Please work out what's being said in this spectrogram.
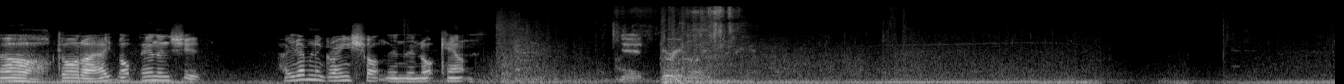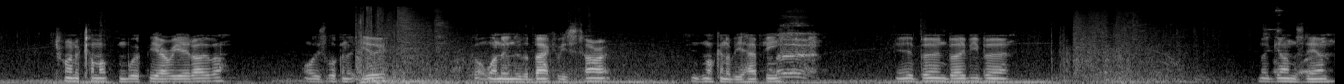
Oh, God, I hate not penning shit. I hate having a green shot and then they're not counting. Yeah, it's very annoying. Trying to come up and work the Ariete over while he's looking at you. Got one into the back of his turret. He's not going to be happy. Ah. Yeah, burn, baby, burn. My gun's down.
